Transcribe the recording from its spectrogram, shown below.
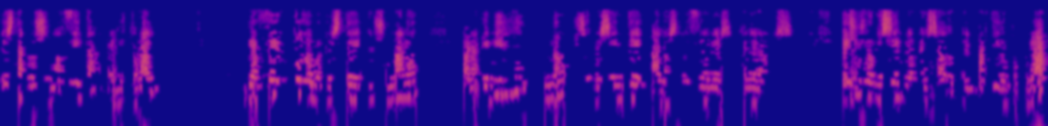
esta próxima cita electoral de hacer todo lo que esté en su mano para que Bildu no se presente a las elecciones generales. Eso es lo que siempre ha pensado el Partido Popular.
